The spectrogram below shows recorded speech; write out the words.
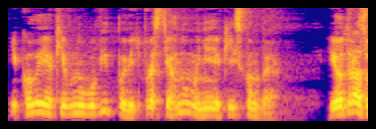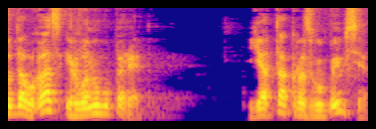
і коли я кивнув у відповідь, простягнув мені якийсь конверт і одразу дав газ і рвонув уперед. Я так розгубився,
